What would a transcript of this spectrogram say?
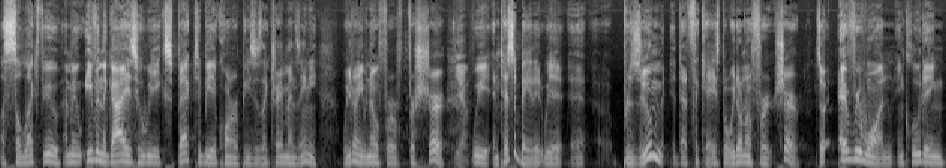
a select few. I mean, even the guys who we expect to be the corner pieces, like Trey Mancini, we don't even know for for sure. Yeah. we anticipate it. We uh, presume that's the case, but we don't know for sure. So everyone, including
